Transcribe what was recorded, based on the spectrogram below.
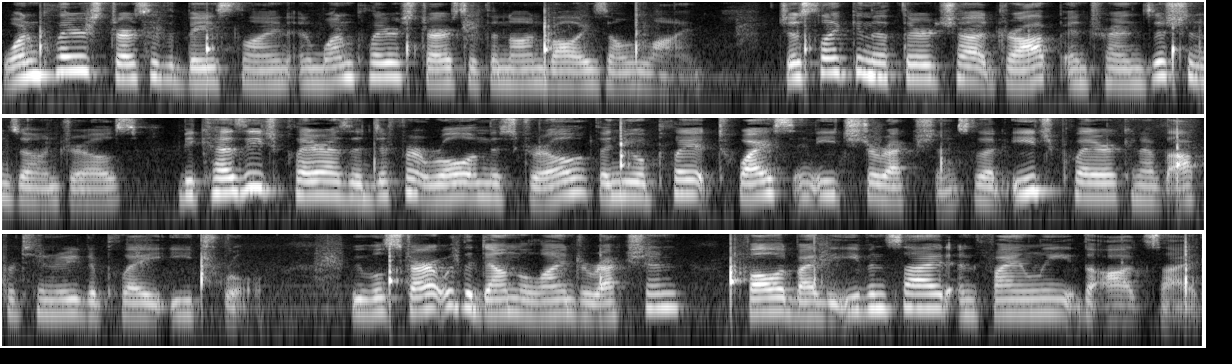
One player starts at the baseline and one player starts at the non-volley zone line. Just like in the third shot drop and transition zone drills, because each player has a different role in this drill, then you will play it twice in each direction so that each player can have the opportunity to play each role. We will start with the down the line direction, followed by the even side, and finally the odd side.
